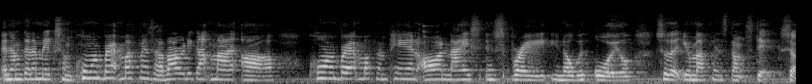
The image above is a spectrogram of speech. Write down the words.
and I'm gonna make some cornbread muffins. I've already got my uh, cornbread muffin pan all nice and sprayed, you know, with oil so that your muffins don't stick. So,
